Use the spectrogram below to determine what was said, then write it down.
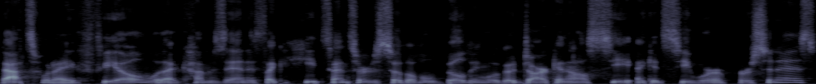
That's what I feel. What that comes in it's like a heat sensor, so the whole building will go dark, and I'll see I could see where a person is.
